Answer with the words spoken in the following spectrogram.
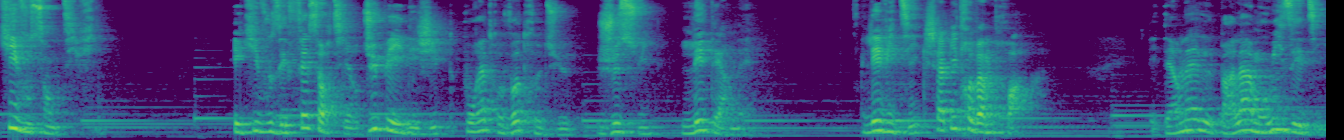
qui vous sanctifie. Et qui vous ai fait sortir du pays d'Égypte pour être votre Dieu. Je suis l'Éternel. Lévitique chapitre 23. L'Éternel parla à Moïse et dit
